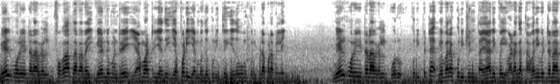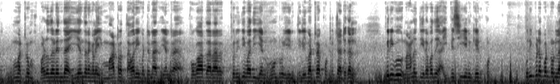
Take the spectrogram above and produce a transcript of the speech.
மேல்முறையீட்டாளர்கள் புகார்தாரரை வேண்டுமென்றே ஏமாற்றியது எப்படி என்பது குறித்து எதுவும் குறிப்பிடப்படவில்லை. மேல்முறையீட்டாளர்கள் ஒரு குறிப்பிட்ட விவரக்குறிப்பின் தயாரிப்பை வழங்க தவறிவிட்டனர் மற்றும் பழுதடைந்த இயந்திரங்களை மாற்ற தவறிவிட்டனர் என்ற புகார்தாரர் பிரதிவாதி எண் மூன்று இன் தெளிவற்ற குற்றச்சாட்டுகள். பிரிவு நானூற்றி இருபது ஐபிசியின் கீழ் குறிப்பிடப்பட்டுள்ள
